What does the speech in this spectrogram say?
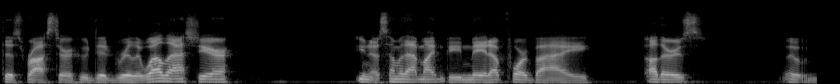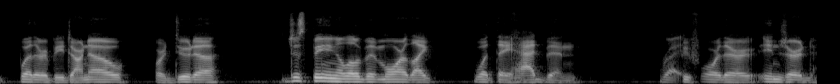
this roster who did really well last year. You know, some of that might be made up for by others, whether it be d'Arnaud or Duda, just being a little bit more like what they had been Right. before their injured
